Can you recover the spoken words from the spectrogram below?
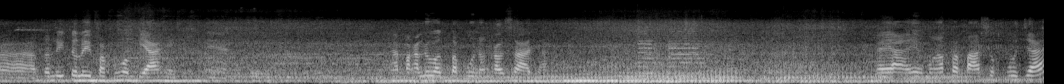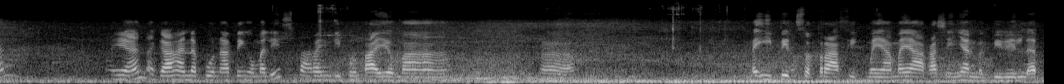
Ah, tuloy-tuloy pa po ang biyahe. Ayan. Napakaluwag pa po ng kalsada. Kaya yung mga papasok po dyan, ayan, agahan na po nating umalis para hindi po tayo ma... ah, maipit sa traffic maya-maya kasi niyan magbibil up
